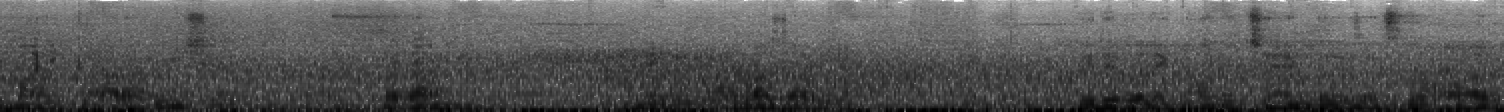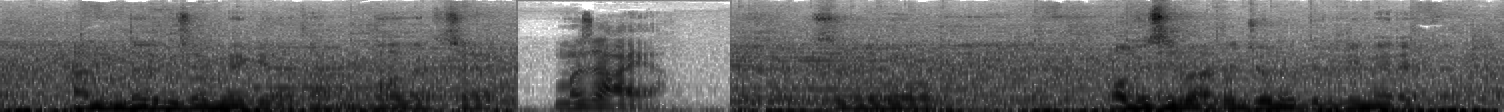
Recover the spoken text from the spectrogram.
हमारी कार आ रही शायद। पता नहीं। नहीं आवाज़ आ रही है। ये देखो लाइक बहुत अच्छा एंट्रेंस है इसका। और अंदर भी जब मैं गया था बहुत अच्छा है। मज़ा आया। सो so, ऑब्वियसली बात है जो लोग दिल्ली में रहते हैं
